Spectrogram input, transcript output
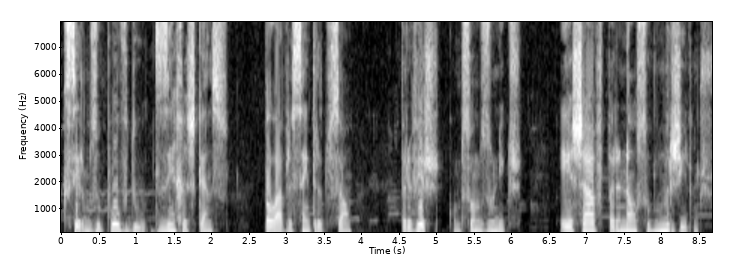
que sermos o povo do desenrascanço, palavra sem tradução, para ver como somos únicos, é a chave para não submergirmos.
